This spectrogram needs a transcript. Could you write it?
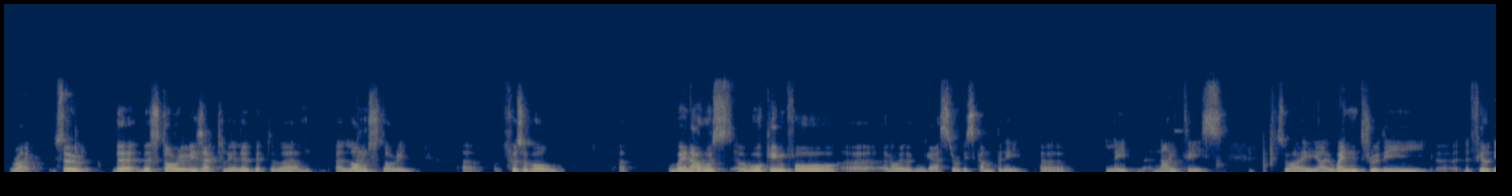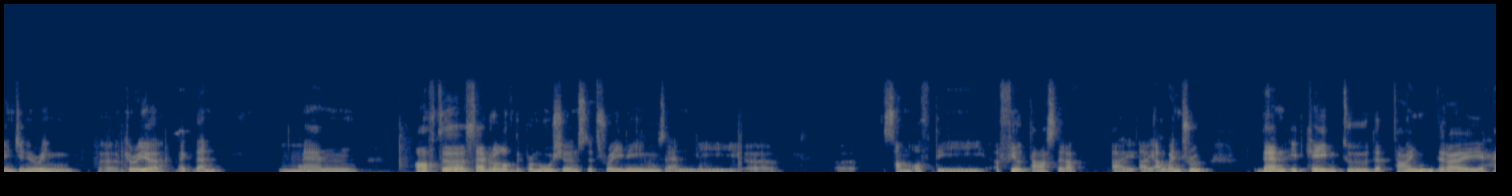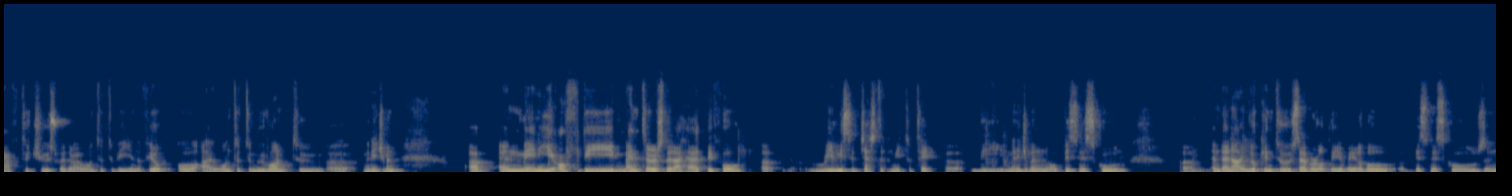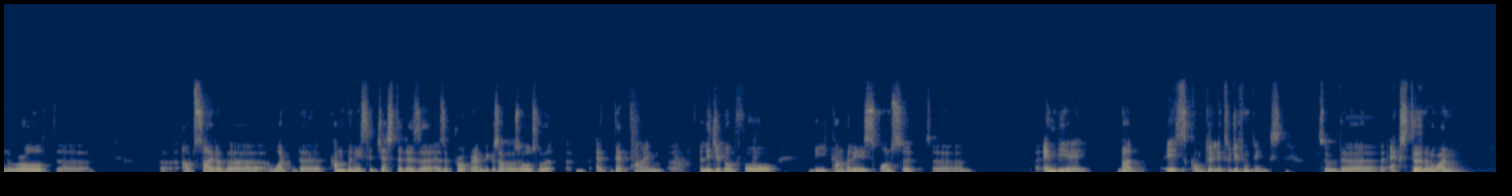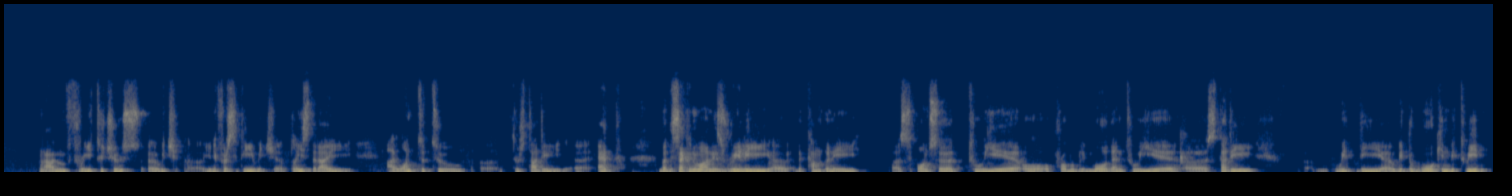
right. So the the story is actually a little bit of a, a long story. Uh, first of all, uh, when I was uh, working for uh, an oil and gas service company, uh, late nineties, so I, I went through the uh, the field engineering uh, career back then Mhm. and after several of the promotions the trainings and the uh, uh, some of the uh, field tasks that I've, I, I i went through then it came to the time that i have to choose whether i wanted to be in the field or i wanted to move on to uh, management uh, and many of the mentors that i had before uh, really suggested me to take uh, the management or business school um, and then I look into several of the available business schools in the world uh, uh, outside of uh, what the company suggested as a, as a program, because I was also uh, at that time uh, eligible for the company sponsored uh, MBA, but it's completely two different things. So the external one, I'm free to choose which university, which place that I I wanted to uh, to study uh, at. But the second one is really uh, the company uh, sponsored two year or, or probably more than two year study with the with the work in between,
